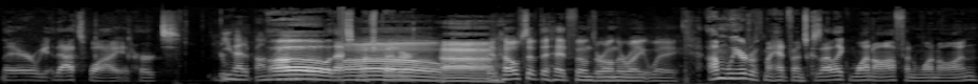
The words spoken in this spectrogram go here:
There we. That's why it hurts. You had it on wrong. Oh, that's much better. Oh, Ah. it helps if the headphones are on the right way. I'm weird with my headphones because I like one off and one on,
